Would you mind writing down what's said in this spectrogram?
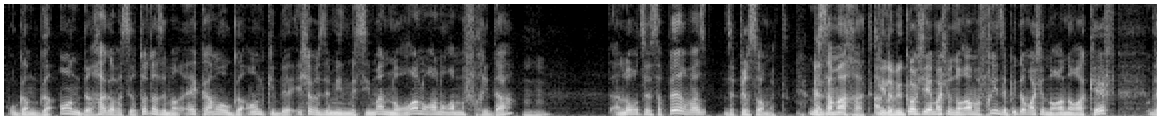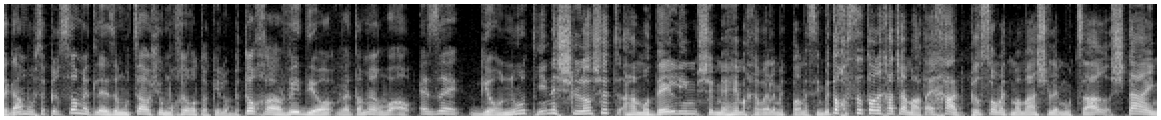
הוא גם גאון, דרך אגב, הסרטון הזה מראה כמה הוא גאון, כי ב- יש שם איזה מין משימה נורא נורא נורא מפחידה. מהמם. אני לא רוצה לספר, ואז זה פרסומת. משמחת. כאילו, במקום שיהיה משהו נורא מפחיד, זה פתאום משהו נורא נורא כיף. וגם הוא עושה פרסומת לאיזה מוצר שהוא מוכר אותו, כאילו, בתוך הוידאו, ואתה אומר, וואו, איזה גאונות. הנה שלושת המודלים שמהם החבר'ה האלה מתפרנסים. בתוך הסרטון אחד שאמרת, אחד, פרסומת ממש למוצר, שתיים,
